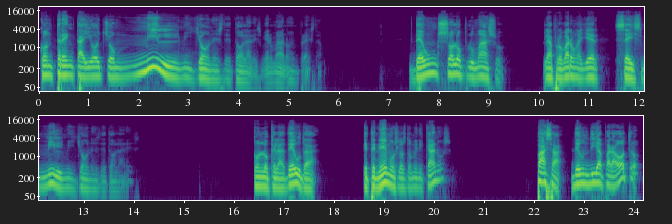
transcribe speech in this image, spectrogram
con 38 mil millones de dólares, mi hermano, en préstamo. De un solo plumazo le aprobaron ayer 6 mil millones de dólares. Con lo que la deuda que tenemos los dominicanos pasa de un día para otro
